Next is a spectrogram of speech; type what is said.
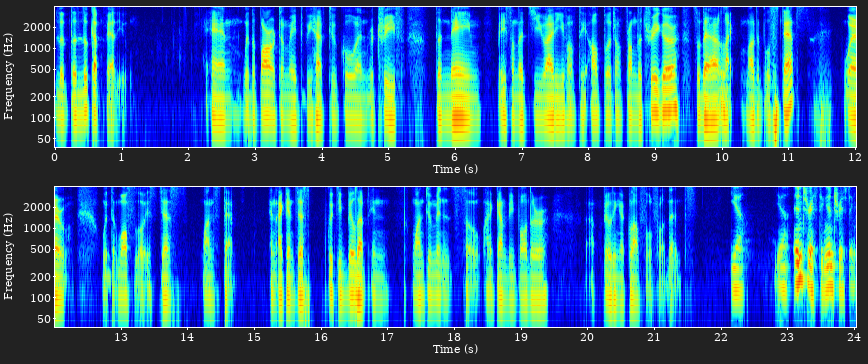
the the lookup value, and with the Power Automate we have to go and retrieve the name based on the GUID of the output from the trigger. So there are like multiple steps, where with the workflow it's just one step, and I can just quickly build up in one two minutes, so I can be bother uh, building a cloud flow for that. Yeah, yeah, interesting, interesting.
